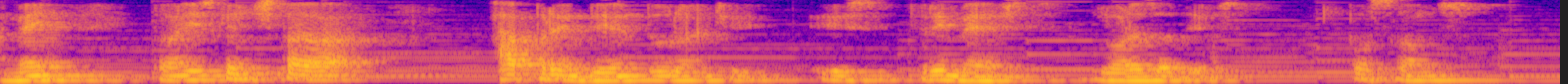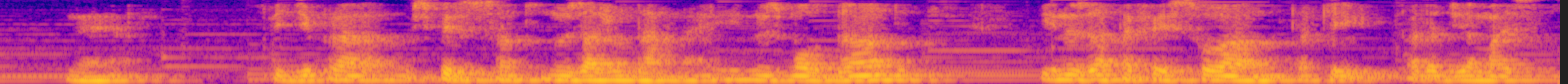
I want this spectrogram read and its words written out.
Amém? Então é isso que a gente está aprendendo durante esse trimestre. Glórias a Deus. Que possamos né, pedir para o Espírito Santo nos ajudar, né, e nos moldando e nos aperfeiçoando para que cada dia mais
